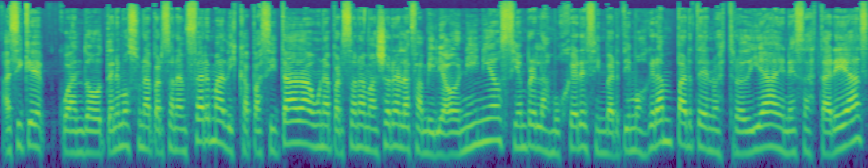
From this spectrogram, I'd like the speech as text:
Así que cuando tenemos una persona enferma, discapacitada, una persona mayor en la familia o niños, siempre las mujeres invertimos gran parte de nuestro día en esas tareas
